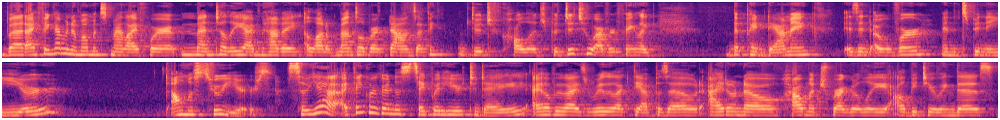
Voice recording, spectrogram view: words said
But I think I'm in a moment in my life where mentally I'm having a lot of mental breakdowns. I think due to college, but due to everything, like the pandemic isn't over and it's been a year, almost two years. So yeah, I think we're going to stick with here today. I hope you guys really liked the episode. I don't know how much regularly I'll be doing this,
